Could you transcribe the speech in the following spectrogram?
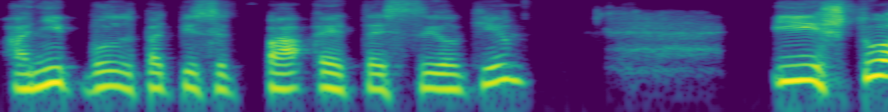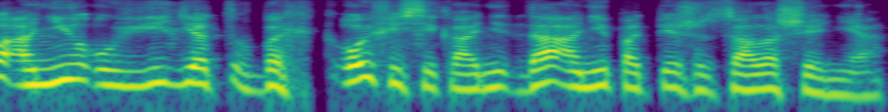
они будут подписывать по этой ссылке. И что они увидят в бэк-офисе, да, они подпишут соглашение.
